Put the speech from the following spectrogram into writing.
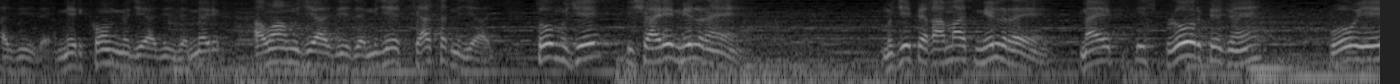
अज़ीज़ है। मेरी कौम मुझे अज़ीज़ है, मेरी आवाम मुझे अज़ीज़ है, मुझे सियासत मुझे आज। तो मुझे इशारे मिल रहे हैं, मुझे पैगाम मिल रहे हैं। मैं इस फ्लोर पे जो है, वो ये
